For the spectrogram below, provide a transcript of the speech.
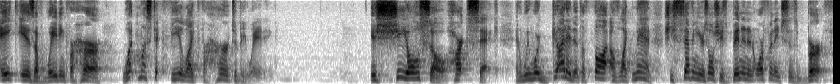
ache is of waiting for her. What must it feel like for her to be waiting? Is she also heartsick? And we were gutted at the thought of, like, man, she's seven years old. She's been in an orphanage since birth.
